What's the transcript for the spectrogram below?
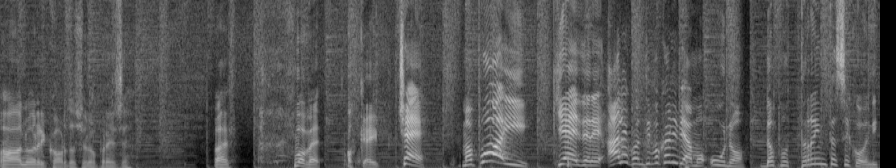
Oh, non ricordo se l'ho prese. Eh, vabbè, ok. C'è. Ma puoi chiedere Ale quanti vocali abbiamo? Uno. Dopo 30 secondi.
